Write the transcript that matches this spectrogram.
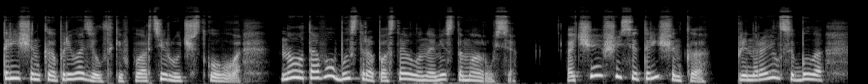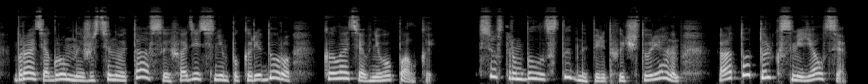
Трищенко приводил-таки в квартиру участкового, но того быстро поставила на место Маруся. Отчаявшийся Трищенко Приноровился было брать огромный жестяной таз и ходить с ним по коридору, колотя в него палкой. Сестрам было стыдно перед Хачатуряном, а тот только смеялся,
